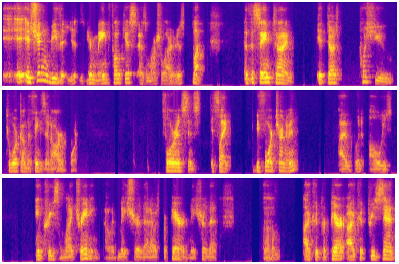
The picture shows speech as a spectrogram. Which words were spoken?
it, it, shouldn't be the, your main focus as a martial artist, but at the same time, it does push you to work on the things that are important. For instance, it's like before tournament, I would always increase my training. I would make sure that I was prepared, make sure that um, I could prepare, I could present,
